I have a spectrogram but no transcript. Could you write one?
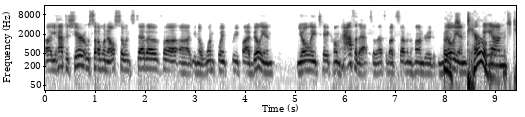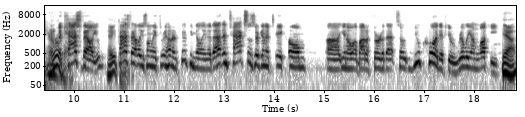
uh, you have to share it with someone else. So instead of uh, uh, you know one point three five billion, you only take home half of that, so that's about seven hundred million. Oh, terrible. And that's terrible. the cash value, Hate cash that. value is only three hundred fifty million of that, and taxes are going to take home, uh, you know, about a third of that. So you could, if you're really unlucky, yeah,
